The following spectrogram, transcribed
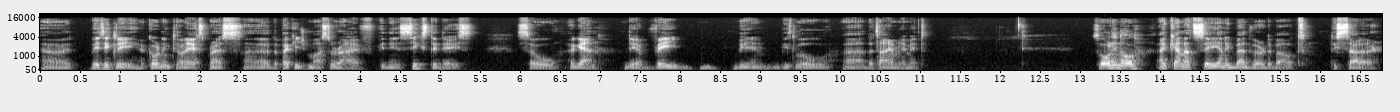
Uh, basically, according to AliExpress, uh, the package must arrive within 60 days. So again, they are way below uh, the time limit. So all in all, I cannot say any bad word about this seller.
